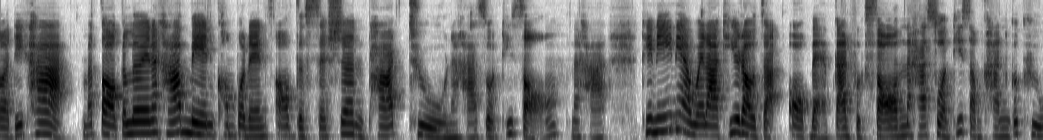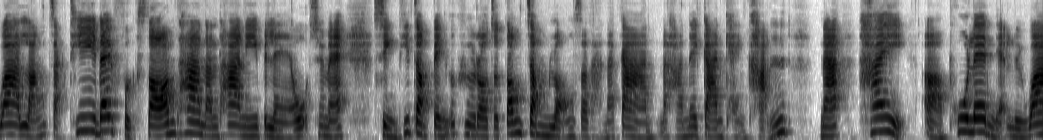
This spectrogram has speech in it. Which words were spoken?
สวัสดีค่ะ มาต่อกันเลยนะคะ main components of the session part 2 นะคะ ส่วนที่ 2 นะคะ ทีนี้เนี่ยเวลาที่เราจะออกแบบการฝึกซ้อมนะคะ ส่วนที่สำคัญก็คือว่าหลังจากที่ได้ฝึกซ้อมท่านั้นท่านี้ไปแล้วใช่ไหม สิ่งที่จำเป็นก็คือเราจะต้องจำลองสถานการณ์นะคะ ในการแข่งขันนะให้ผู้เล่นเนี่ยหรือว่า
